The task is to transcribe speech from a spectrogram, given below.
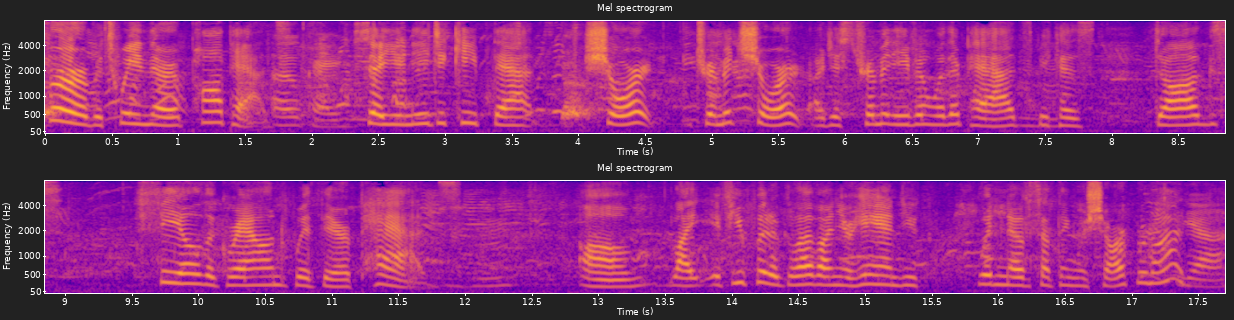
fur between their paw pads. Okay. So you need to keep that short, trim it short. I just trim it even with their pads because dogs feel the ground with their pads. Um, like if you put a glove on your hand, you wouldn't know if something was sharp or not. Yeah.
